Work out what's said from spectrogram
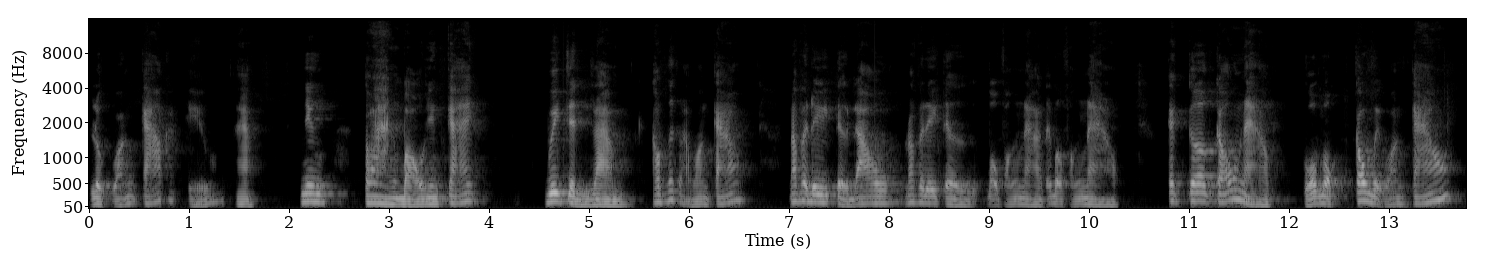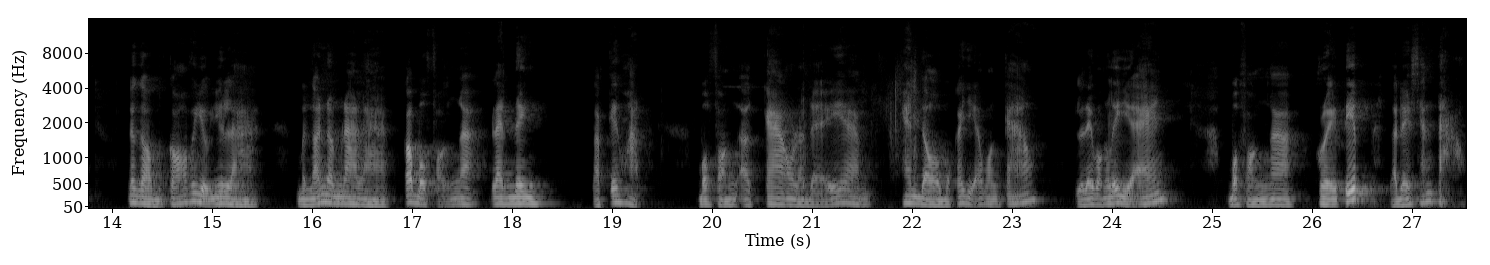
luật quảng cáo các kiểu ha nhưng toàn bộ những cái quy trình làm công thức làm quảng cáo nó phải đi từ đâu, nó phải đi từ bộ phận nào tới bộ phận nào. Cái cơ cấu nào của một công việc quảng cáo, nó gồm có ví dụ như là mình nói nôm na là có bộ phận à, planning lập kế hoạch, bộ phận ở cao là để à, handle một cái dự án quảng cáo, là để quản lý dự án, bộ phận à, creative là để sáng tạo,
